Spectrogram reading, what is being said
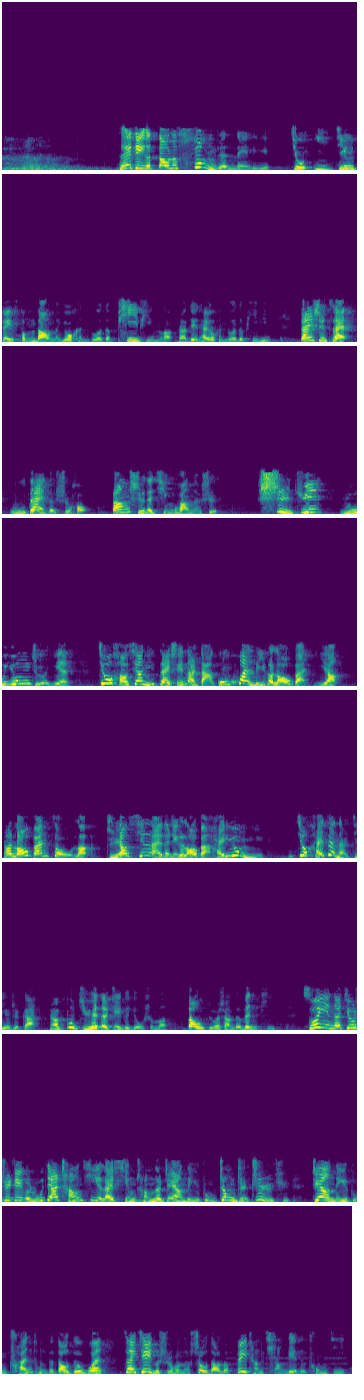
所以这个到了宋人那里。就已经对冯道呢有很多的批评了，是吧？对他有很多的批评。但是在五代的时候，当时的情况呢是，视君如庸者焉，就好像你在谁那儿打工换了一个老板一样，然后老板走了，只要新来的这个老板还用你，就还在那儿接着干，然后不觉得这个有什么道德上的问题。所以呢，就是这个儒家长期以来形成的这样的一种政治秩序，这样的一种传统的道德观，在这个时候呢，受到了非常强烈的冲击。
